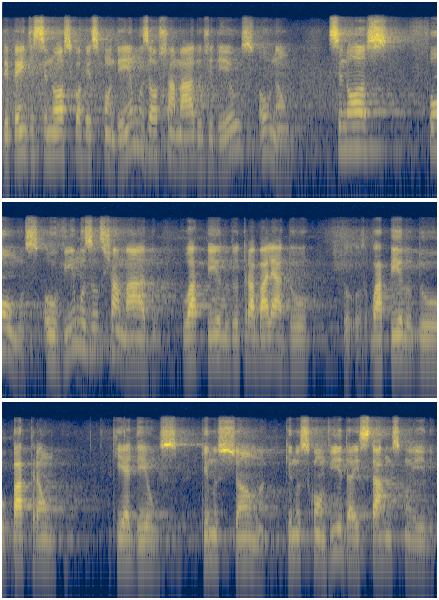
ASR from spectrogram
Depende se nós correspondemos ao chamado de Deus ou não. Se nós fomos, ouvimos o chamado, o apelo do trabalhador, o apelo do patrão, que é Deus, que nos chama, que nos convida a estarmos com Ele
